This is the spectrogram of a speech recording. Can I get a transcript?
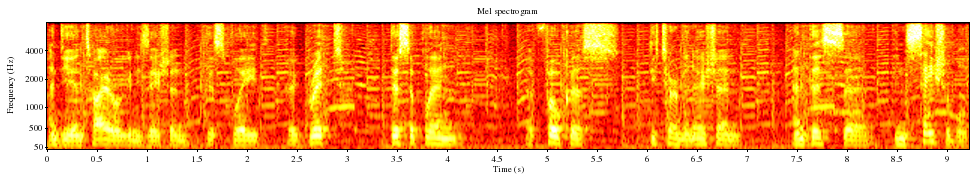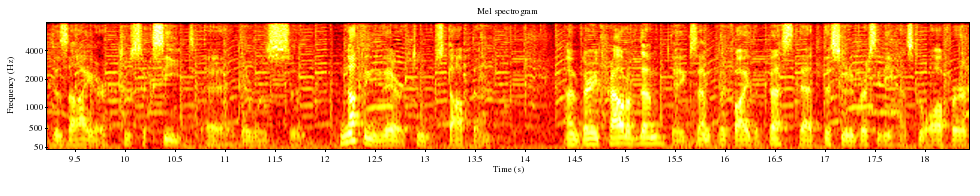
and the entire organization displayed a grit, discipline, a focus, determination, and this uh, insatiable desire to succeed. Uh, there was uh, nothing there to stop them. I'm very proud of them. They exemplify the best that this university has to offer,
